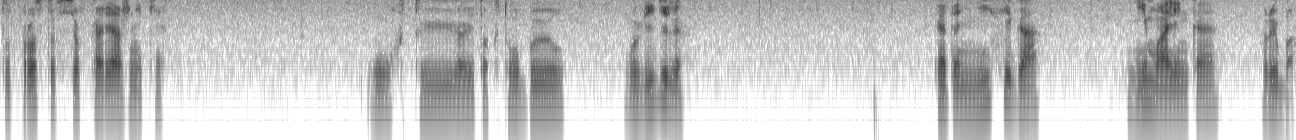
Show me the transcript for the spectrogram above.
Тут просто все в коряжнике. Ух ты, а это кто был? Вы видели? Это нифига не маленькая рыба.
